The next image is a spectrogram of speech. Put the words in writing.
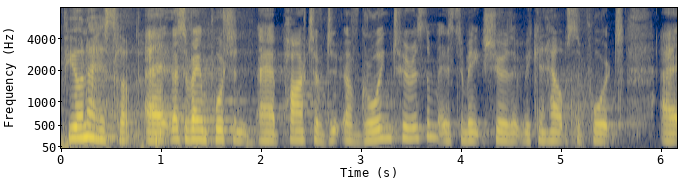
Fiona Hislop. Uh, that's a very important uh, part of, of growing tourism is to make sure that we can help support uh,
